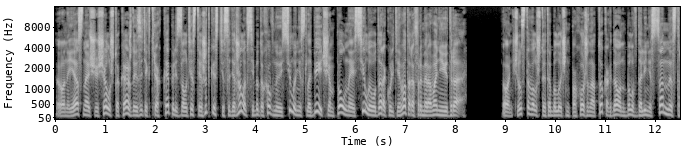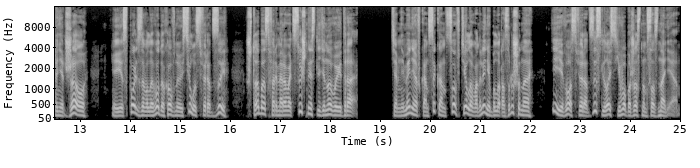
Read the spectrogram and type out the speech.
Он ясно ощущал, что каждая из этих трех капель золотистой жидкости содержала в себе духовную силу не слабее, чем полная сила удара культиватора формирования ядра. Он чувствовал, что это было очень похоже на то, когда он был в долине Санны в стране Джао и использовал его духовную силу сферы Цзы, чтобы сформировать сущность ледяного ядра. Тем не менее, в конце концов, тело Ван Линя было разрушено, и его сфера Цзы слилась с его божественным сознанием.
